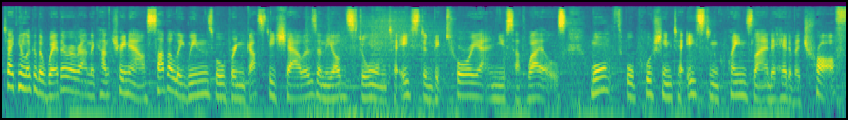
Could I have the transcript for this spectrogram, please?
Taking a look at the weather around the country now, southerly winds will bring gusty showers and the odd storm to eastern Victoria and New South Wales. Warmth will push into eastern Queensland ahead of a trough.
